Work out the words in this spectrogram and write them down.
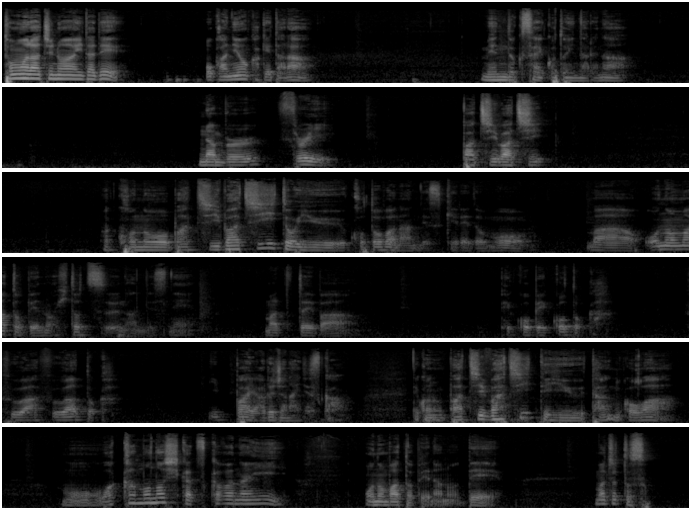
友達の間でお金をかけたらめんどくさいことになるな。No.3 バチバチ。このバチバチという言葉なんですけれどもまあオノマトペの一つなんですね。まあ例えばペコペコとかふわふわとかいっぱいあるじゃないですか。でこのバチバチっていう単語はもう若者しか使わないオノマトペなのでまあちょっとそ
